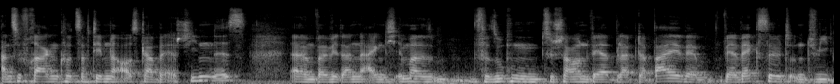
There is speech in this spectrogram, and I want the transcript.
anzufragen, kurz nachdem eine Ausgabe erschienen ist, ähm, weil wir dann eigentlich immer versuchen zu schauen, wer bleibt dabei, wer, wer wechselt und wie,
